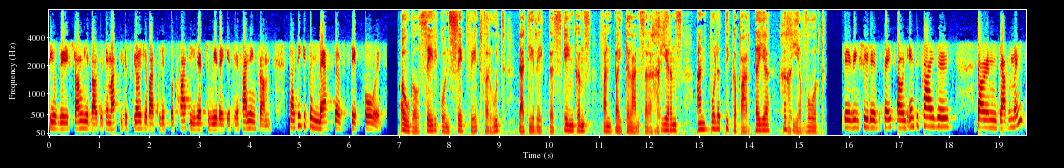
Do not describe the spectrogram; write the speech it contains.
feels very strongly about is there must be disclosure by political parties as to where they get their funding from. So I think it's a massive step forward. Ogle sê die konsepwet verhoed dat direkte skenkings van buitelandse regerings aan politieke partye gegee word. They've included state-owned enterprises, foreign governments,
